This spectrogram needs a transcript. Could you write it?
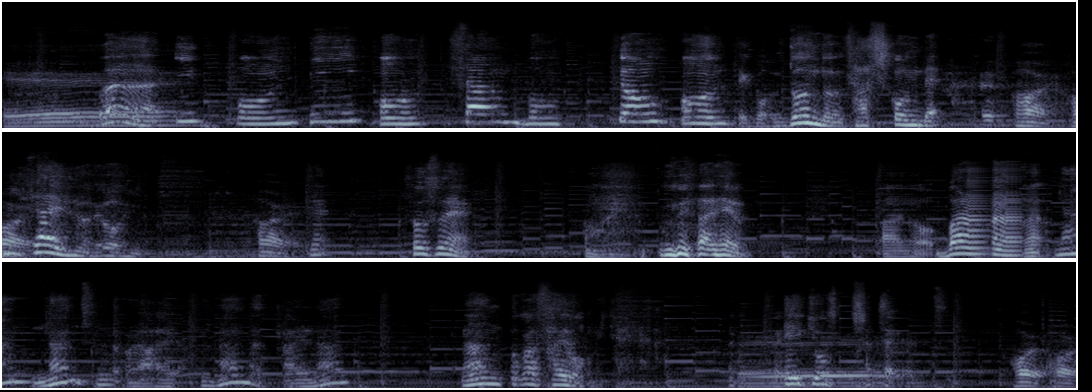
えバナナ。1本、2本、3本、4本ってこう、どんどん差し込んで、はいはい。ミサイルのように。はい。そうするとね、梅がね、あの、バナナな、なん、なんつうんだかな、あれ、なんだっけ、あれ、なん、なんとか作用みたいな。影響しちゃっちゃうやつ。はいは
